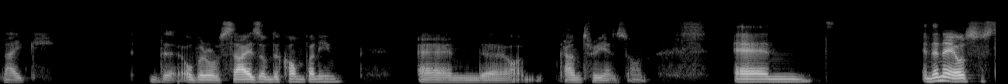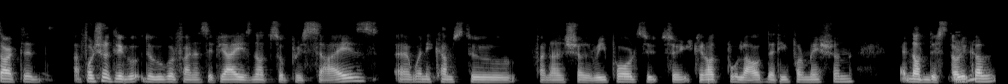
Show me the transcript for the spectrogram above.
like the overall size of the company and uh, country and so on. And and then I also started. Unfortunately, the Google Finance API is not so precise uh, when it comes to financial reports, so you cannot pull out that information, and not the hmm historical,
